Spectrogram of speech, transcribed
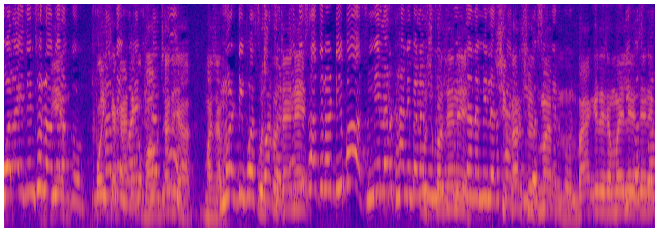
बोलाइदिन्छु लगेर के पैसा काटेको भाउचर छ डिभोर्स उसको चाहिँ नि- उसको चाहिँ नि शिखर सुटमा। बाँकी रहेछ। मैले चाहिँ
